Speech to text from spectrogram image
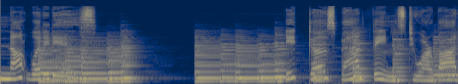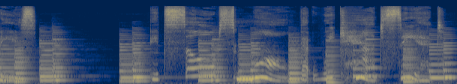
Not what it is. It does bad things to our bodies. It's so small that we can't see it.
